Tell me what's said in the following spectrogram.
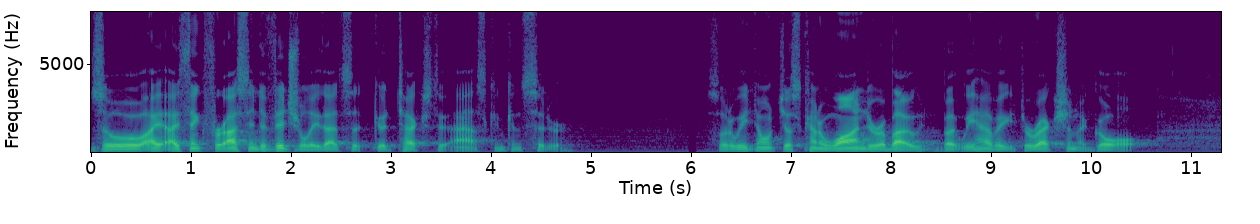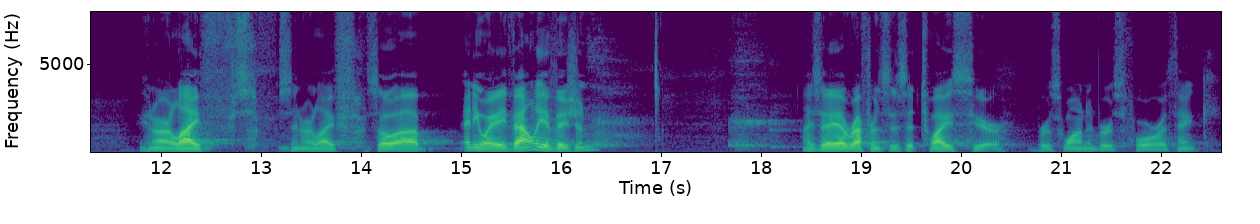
So I, I think for us individually, that's a good text to ask and consider. So that we don't just kind of wander about, but we have a direction, a goal in our life. In our life. So, uh, anyway, Valley of Vision. Isaiah references it twice here, verse 1 and verse 4, I think.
